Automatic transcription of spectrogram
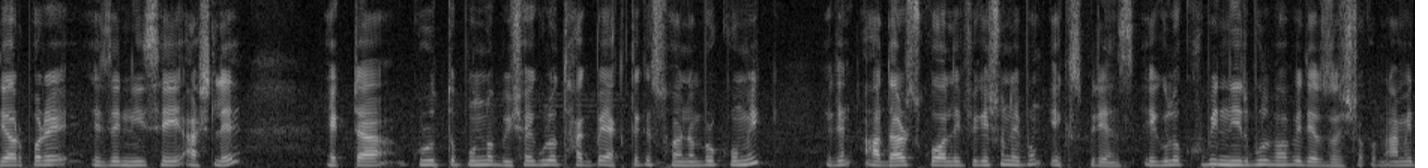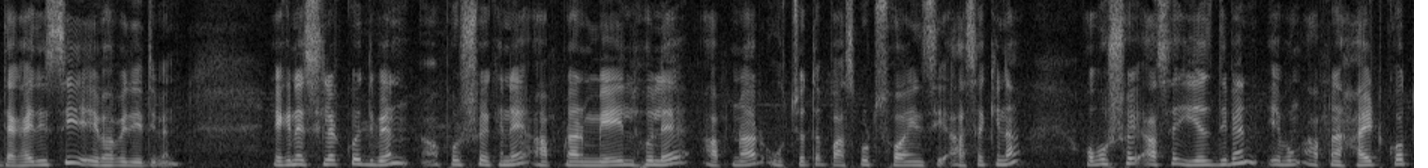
দেওয়ার পরে এই যে নিচেই আসলে একটা গুরুত্বপূর্ণ বিষয়গুলো থাকবে, এক থেকে ছয় নম্বর ক্রমিক এখানে আদার্স কোয়ালিফিকেশন এবং এক্সপিরিয়েন্স এগুলো খুবই নির্ভুলভাবে দেওয়ার চেষ্টা করবেন। আমি দেখাই দিচ্ছি এইভাবে দিয়ে দিবেন। এখানে সিলেক্ট করে দিবেন। অবশ্যই এখানে আপনার মেইল হলে আপনার উচ্চতা পাসপোর্ট ছয় ইঞ্চি আছে কি না অবশ্যই আছে ইয়েস দিবেন এবং আপনার হাইট কত?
